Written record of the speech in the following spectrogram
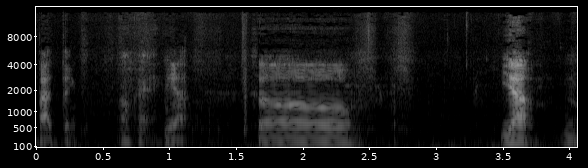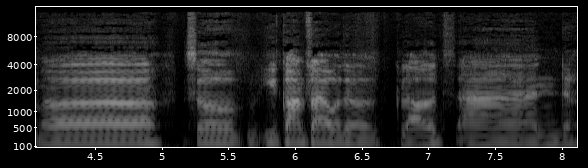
bad thing. Okay. Yeah. So yeah, uh, so you can't fly over the clouds and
